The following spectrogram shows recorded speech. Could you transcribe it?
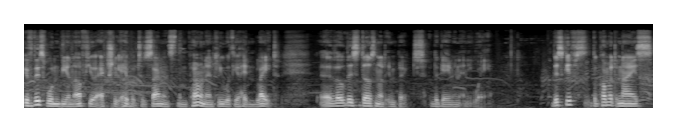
If this wouldn't be enough, you're actually able to silence them permanently with your hidden blade, uh, though this does not impact the game in any way. This gives the combat a nice,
